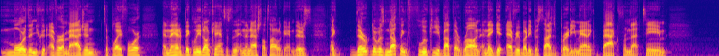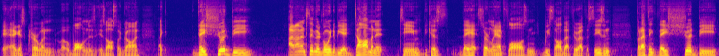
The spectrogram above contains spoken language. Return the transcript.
more than you could ever imagine to play for, and they had a big lead on Kansas in, in the national title game. There's like there there was nothing fluky about their run, and they get everybody besides Brady Manek back from that team. I guess Kerwin uh, Walton is, is also gone. Like they should be. I'm not saying they're going to be a dominant team because they had, certainly had flaws, and we saw that throughout the season. But I think they should be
